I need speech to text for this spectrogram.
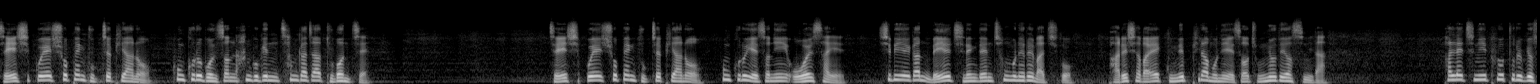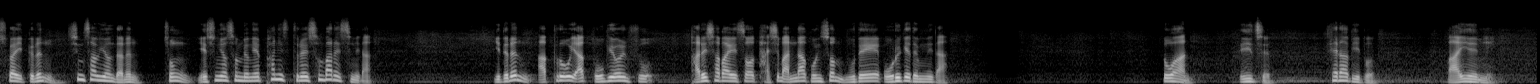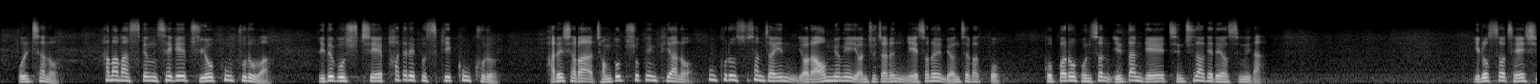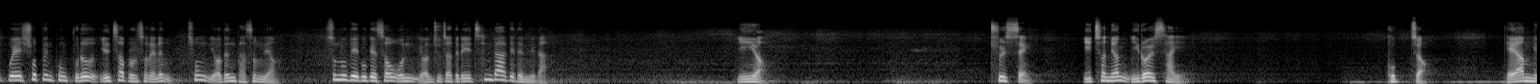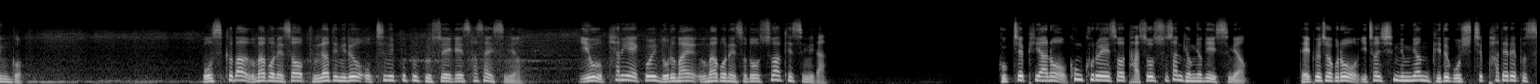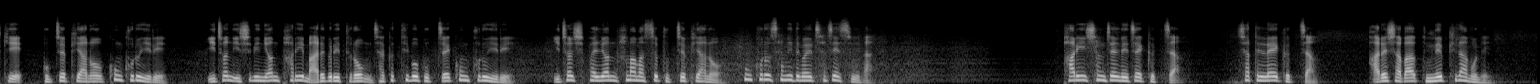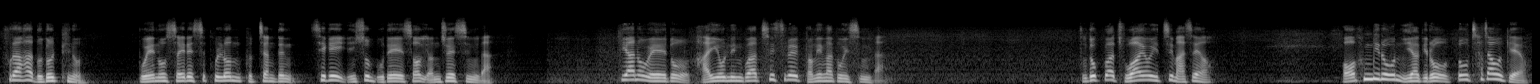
제19회 쇼팽 국제 피아노 콩쿠르 본선 한국인 참가자 두 번째. 제19회 쇼팽 국제 피아노 콩쿠르 예선이 5월 4일 12일간 매일 진행된 청문회를 마치고 바르샤바의 국립 피라모니에서 종료되었습니다. 팔레치니 프로토르 교수가 이끄는 심사위원단은 총 66명의 파니스트를 선발했습니다. 이들은 앞으로 약 5개월 후 바르샤바에서 다시 만나 본선 무대에 오르게 됩니다. 또한 리즈, 테라비브, 마이애미, 볼차노, 하마마스 등 세계 주요 콩쿠르와 리드고슈치의 파데레프스키 콩쿠르, 바르샤바 전국 쇼팽 피아노 콩쿠르 수상자인 19명의 연주자는 예선을 면제받고 곧바로 본선 1단계에 진출하게 되었습니다. 이로써 제19회 쇼팽 콩쿠르 1차 본선에는 총 85명, 20개국에서 온 연주자들이 참가하게 됩니다. 이영 출생 2000년 1월 4일 국적 대한민국 모스크바 음악원에서 블라디미르 옥츠니프프 교수에게 사사했으며 이후 파리의 꿀 노르말 음악원에서도 수학했습니다. 국제 피아노 콩쿠르에서 다수 수상 경력이 있으며 대표적으로 2016년 비드고슈치 파데레프스키 국제 피아노 콩쿠르 1위, 2022년 파리 마르그리트 롬 자크티브 국제 콩쿠르 1위, 2018년 하마마스 국제 피아노 콩쿠르 상위 등을 차지했습니다. 파리 샹젤리제 극장, 샤틀레 극장, 바르샤바 국립 피라모니, 프라하 노돌피논, 부에노스아이레스 폴론 극장 등 세계 일수 무대에서 연주했습니다. 피아노 외에도 바이올린과 첼스를 병행하고 있습니다. 구독과 좋아요 잊지 마세요. 더 흥미로운 이야기로 또 찾아올게요.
